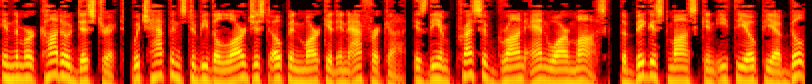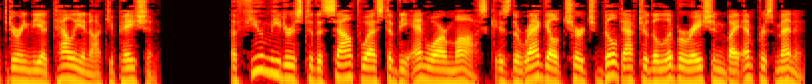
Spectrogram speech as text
In the Mercado district, which happens to be the largest open market in Africa, is the impressive Gran Anwar Mosque, the biggest mosque in Ethiopia built during the Italian occupation. A few meters to the southwest of the Anwar Mosque is the Raguel Church built after the liberation by Empress Menen.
